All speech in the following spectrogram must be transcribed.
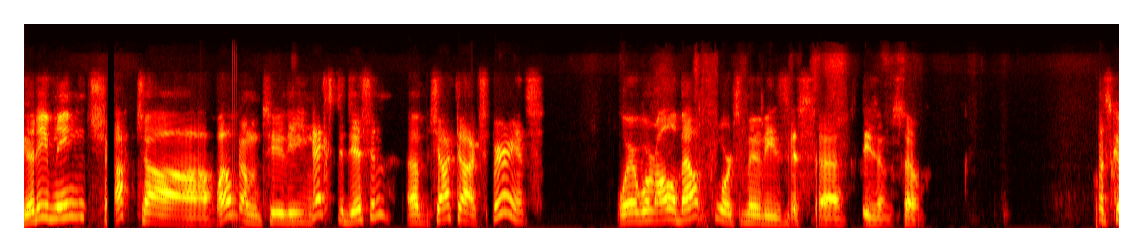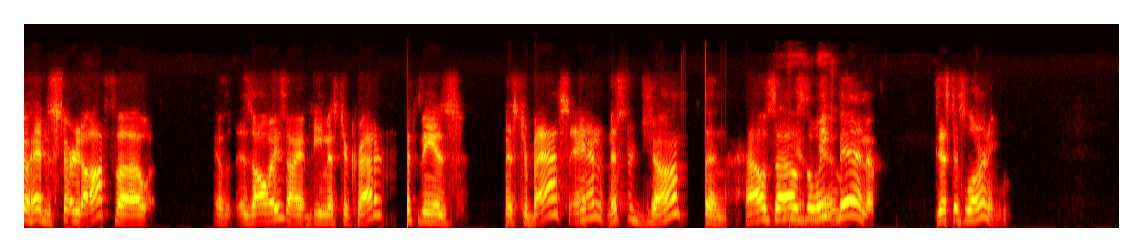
Good evening, Choctaw. Welcome to the next edition of Choctaw Experience, where we're all about sports movies this uh, season. So let's go ahead and start it off. Uh, as always, I am the Mr. Crowder. With me is Mr. Bass and Mr. Johnson. How's, how's Yeah, the week no. been of distance learning?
